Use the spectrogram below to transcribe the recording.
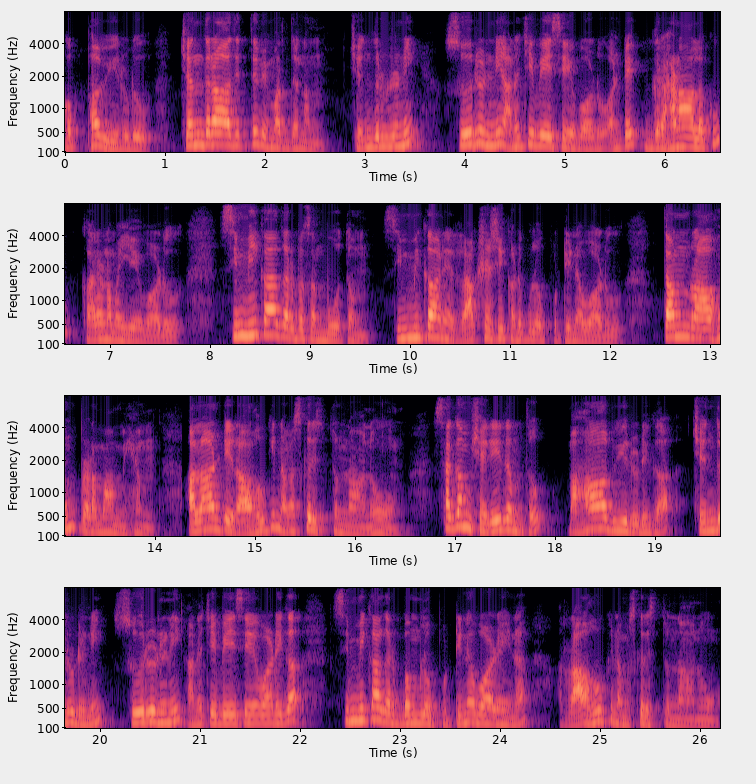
గొప్ప వీరుడు చంద్రాదిత్య విమర్దనం చంద్రుడిని సూర్యుడిని అణచివేసేవాడు అంటే గ్రహణాలకు కారణమయ్యేవాడు. సింహికా గర్భ సంభూతం సింహిక అనే రాక్షసి కడుపులో పుట్టినవాడు. తం రాహుం ప్రణమామ్యహం అలాంటి రాహుకి నమస్కరిస్తున్నాను. సగం శరీరంతో మహావీరుడిగా చంద్రుడిని సూర్యుడిని అణచివేసేవాడిగా సింహికా గర్భంలో పుట్టినవాడైన రాహుకి నమస్కరిస్తున్నాను.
